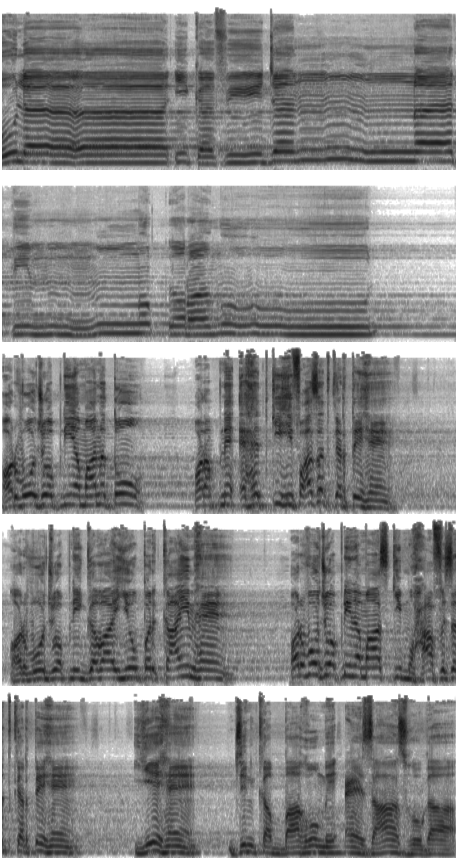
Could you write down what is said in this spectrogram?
أولئك في جنات مكرمون. اور وہ جو اپنی امانتوں اور اپنے عہد کی حفاظت کرتے ہیں اور وہ جو اپنی گواہیوں پر قائم ہیں اور وہ جو اپنی نماز کی محافظت کرتے ہیں یہ ہیں جن کا باغوں میں اعزاز ہوگا۔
